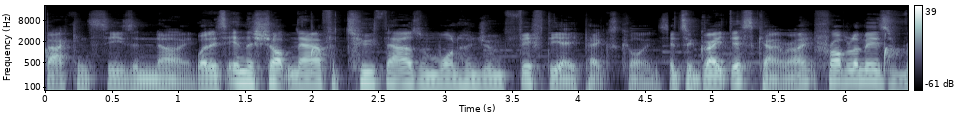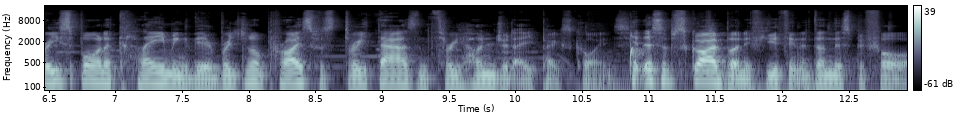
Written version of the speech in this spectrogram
back in season 9. Well, it's in the shop now for 2,150 Apex coins. It's a great discount, right? Problem is, Respawn are claiming the original price was 3,300 Apex coins. Hit the subscribe button if you think they've done this before.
